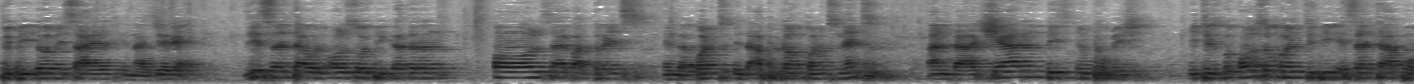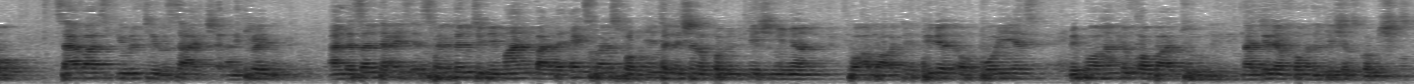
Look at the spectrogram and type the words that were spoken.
to be domiciled in Nigeria. This center will also be gathering all cyber threats in the, in the African continent and uh, sharing this information. It is also going to be a center for cyber security research and training and the center is expected to be manned by the experts from International Communication Union for about a period of four years before handing over to Nigerian Communications Commission.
